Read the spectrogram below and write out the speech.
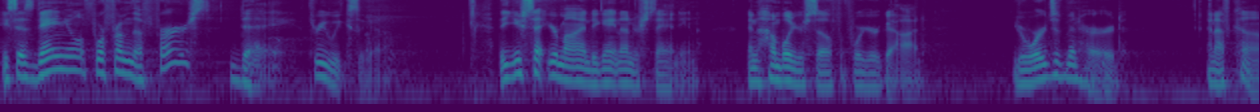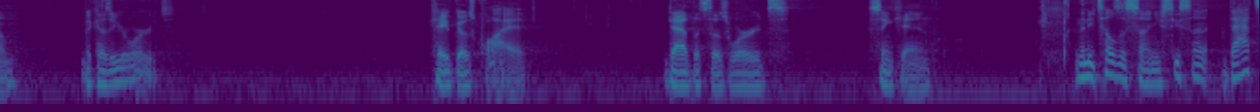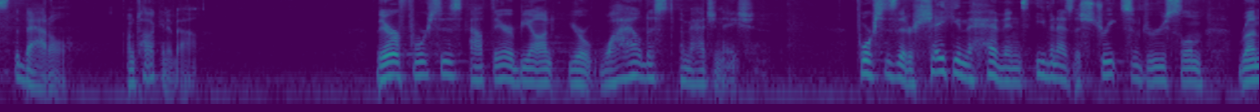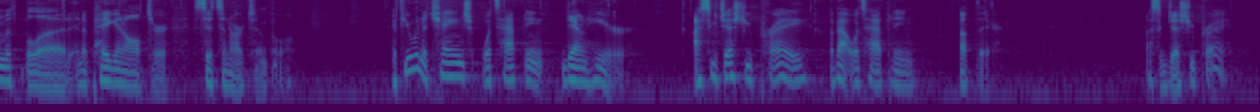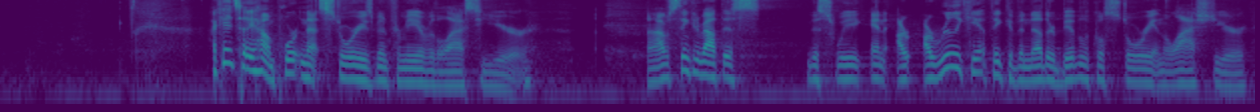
He says, Daniel, for from the first day, three weeks ago, that you set your mind to gain understanding and humble yourself before your God, your words have been heard, and I've come because of your words. Cave goes quiet. Dad lets those words sink in. And then he tells his son, You see, son, that's the battle I'm talking about. There are forces out there beyond your wildest imagination. Forces that are shaking the heavens even as the streets of Jerusalem run with blood and a pagan altar sits in our temple. If you want to change what's happening down here, I suggest you pray about what's happening up there. I suggest you pray. I can't tell you how important that story has been for me over the last year. Uh, I was thinking about this this week, and I, I really can't think of another biblical story in the last year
